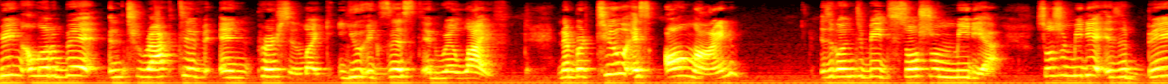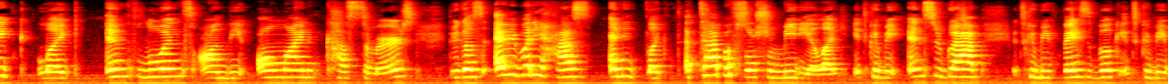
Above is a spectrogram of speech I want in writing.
being a little bit interactive in person like you exist in real life number two is online is going to be social media. Social media is a big like influence on the online customers because everybody has any like a type of social media. Like it could be instagram it could be facebook it could be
